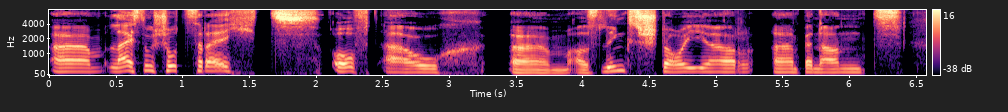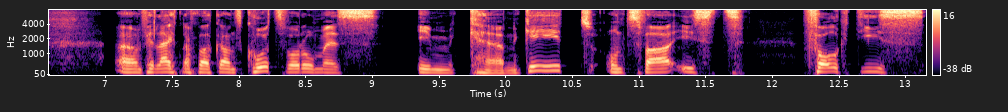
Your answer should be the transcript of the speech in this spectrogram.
ähm, Leistungsschutzrecht, oft auch ähm, als Linkssteuer äh, benannt. Äh, vielleicht noch mal ganz kurz, worum es im Kern geht. Und zwar ist folgt dies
